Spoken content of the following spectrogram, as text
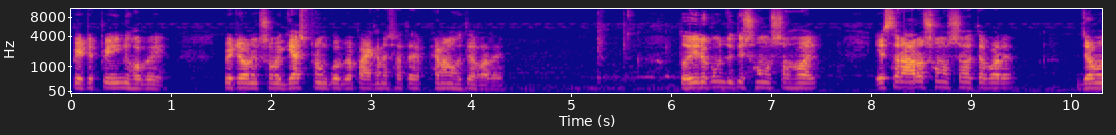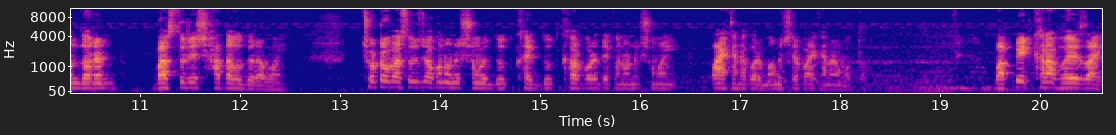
পেটে পেইন হবে। পেটে অনেক সময় গ্যাস ফর্ম করবে, পায়খানার সাথে ফেনা হতে পারে। তো এইরকম যদি সমস্যা হয়, এছাড়া আরও সমস্যা হতে পারে। যেমন ধরেন বাস্তুরের সাদা উদরাময়। ছোট বাছুর যখন অনেক সময় দুধ খায়, দুধ খাওয়ার পরে দেখুন অনেক সময় পায়খানা করে মানুষের পায়খানার মতো। বা পেট খারাপ হয়ে যায়,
